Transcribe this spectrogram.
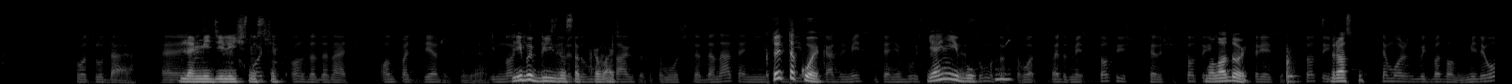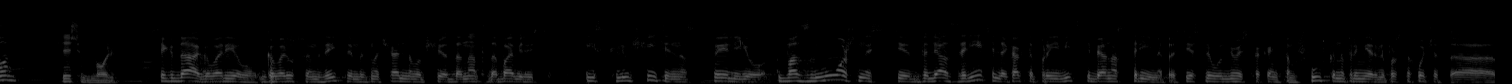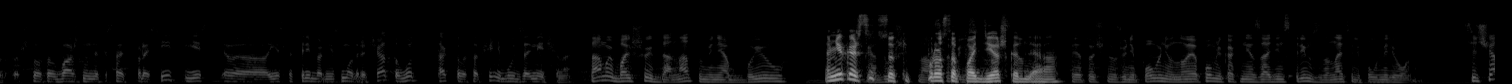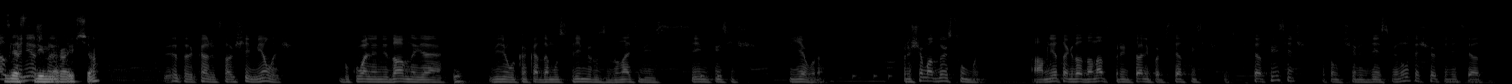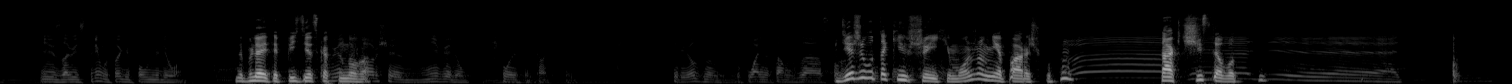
труда. Э, Для если медиа-личности. хочет, он задонатит, он поддержит меня. И Либо бизнес открывать. Так же, потому что донаты, они Кто это такой? Каждый месяц у тебя не будет Я не ебу. сумма, то, что вот в этот месяц 100 тысяч, в следующий 100 тысяч, Молодой. третий 100 тысяч. Здравствуй. У тебя может быть в одном миллион, в следующем ноль. Всегда говорил, говорю своим зрителям, изначально вообще донаты добавились исключительно с целью возможности для зрителя как-то проявить себя на стриме. То есть, если у него есть какая-нибудь там шутка, например, или просто хочет э, что-то важное написать, спросить, есть, э, если стример не смотрит чат, то вот так твое сообщение будет замечено. Самый большой донат у меня был... А мне кажется, это все-таки 16 просто поддержка 17. для, Я точно уже не помню, но я помню, как мне за один стрим задонатили полмиллиона. Сейчас, для конечно, стримера, и все. это кажется вообще мелочь. Буквально недавно я видел, как одному стримеру задонатили 7 тысяч евро. Причем одной суммой. А мне тогда донаты прилетали по 50 тысяч. То есть 50 тысяч, потом через 10 минут еще 50. И за весь стрим в итоге полмиллиона. Да, бля, это пиздец Ну, как я тогда много. вообще не верил, что это как-то. Серьезно, буквально там за 40 Где живут минут такие шейхи? Можно мне парочку? Так, чисто вот.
